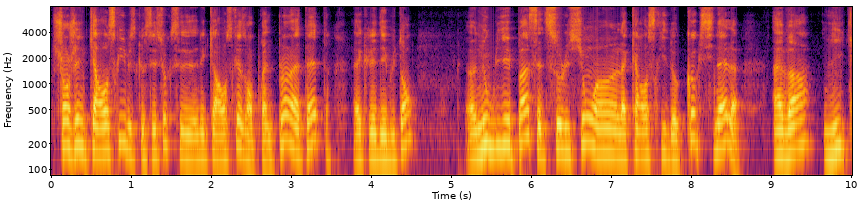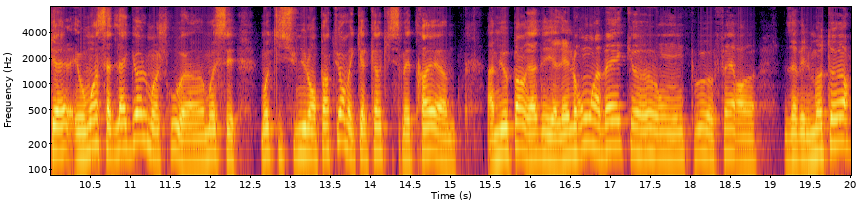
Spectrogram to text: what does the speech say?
changer une carrosserie, parce que c'est sûr que les carrosseries, elles en prennent plein la tête avec les débutants. Euh, n'oubliez pas cette solution, hein, la carrosserie de Coccinelle elle va nickel. Et au moins, ça a de la gueule, moi, je trouve. Euh, moi, c'est moi qui suis nul en peinture, mais quelqu'un qui se mettrait euh, à mieux peindre. Regardez, il y a l'aileron avec, euh, on peut faire. vous avez le moteur.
